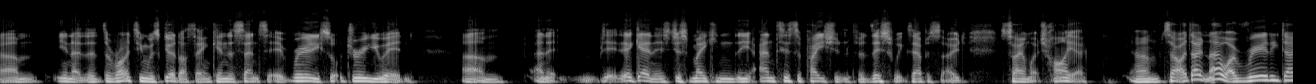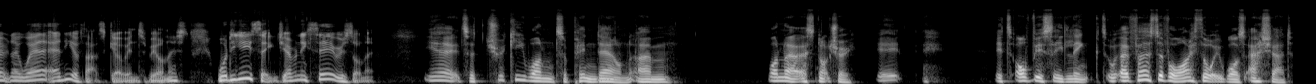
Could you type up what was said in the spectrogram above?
um, you know, the, the writing was good, I think, in the sense it really sort of drew you in. Um, and it, it again it's just making the anticipation for this week's episode so much higher. Um, so I don't know. I really don't know where any of that's going. To be honest, what do you think? Do you have any theories on it? Yeah, it's a tricky one to pin down. Um, well, no, that's not true. It it's obviously linked. Uh, First of all, I thought it was Ashad,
